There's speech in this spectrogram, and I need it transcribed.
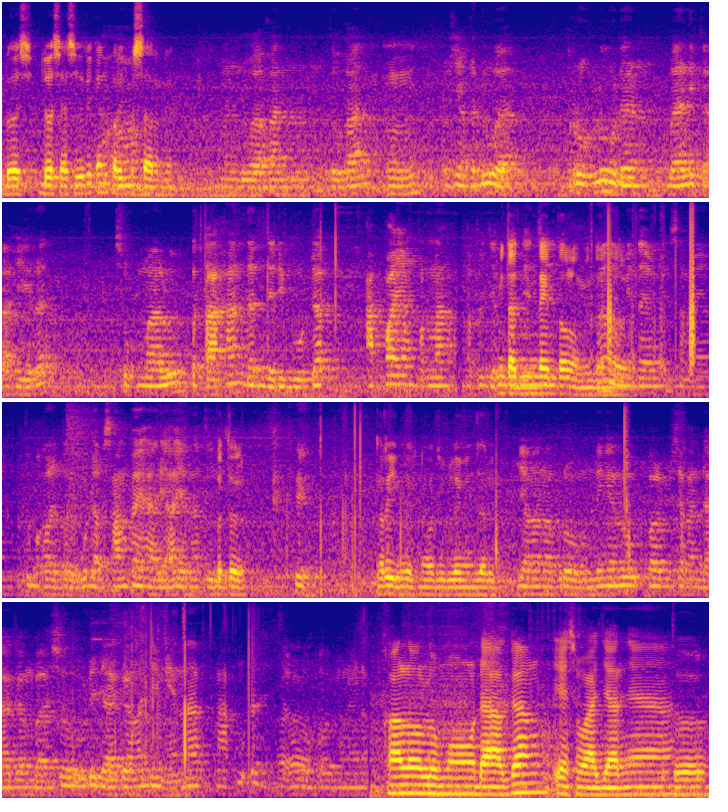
dos- dosa syirik kan paling Oh. besar kan? Menduakan Tuhan. Mm. terus yang kedua ruh lu dan balik ke akhirat sukma lu ketahan dan jadi budak. Apa yang pernah apa jadi minta mintain tolong minta Ah, tolong. minta sama yang itu bakal berbudak sampai hari akhir nanti. Betul. Ih, ngeri ngeri min zalik janganlah bro. Mendingan lu kalau misalkan dagang bakso udah dagang aja yang enak laku dah. Oh. kalau emang enak. Kalau lu mau dagang ya sewajarnya. Betul.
